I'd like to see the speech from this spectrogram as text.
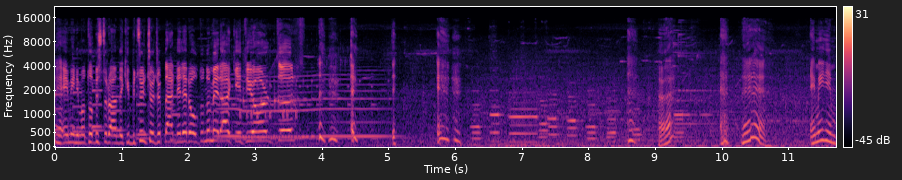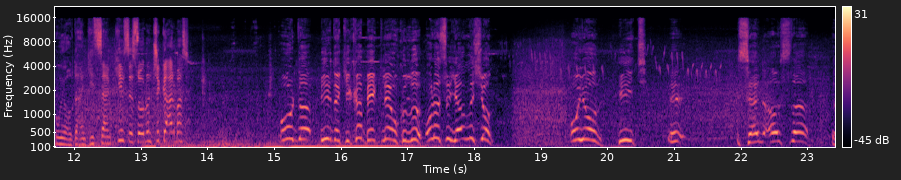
Eminim otobüs durağındaki bütün çocuklar neler olduğunu merak ediyordur. Ha? He. Eminim bu yoldan gitsem kimse sorun çıkarmaz. Orada bir dakika bekle okulu. Orası yanlış yol. O yol hiç... e, sen asla... E,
